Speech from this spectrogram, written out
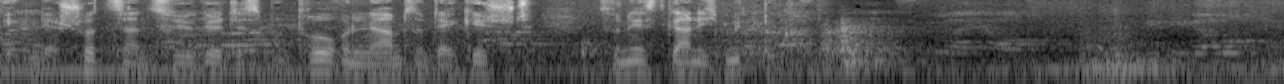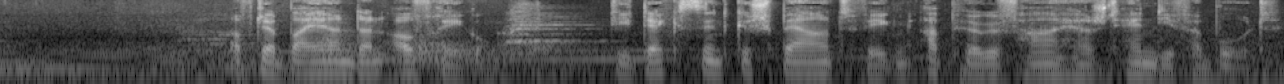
wegen der Schutzanzüge, des Motorenlärms und der Gischt, zunächst gar nicht mitbekommen. Auf der Bayern dann Aufregung. Die Decks sind gesperrt, wegen Abhörgefahr herrscht Handyverbot.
